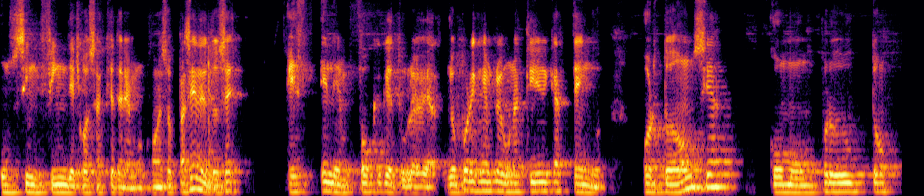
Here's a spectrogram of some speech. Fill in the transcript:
un sinfín de cosas que tenemos con esos pacientes. Entonces, es el enfoque que tú le veas. Yo, por ejemplo, en unas clínicas tengo ortodoncia como un producto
